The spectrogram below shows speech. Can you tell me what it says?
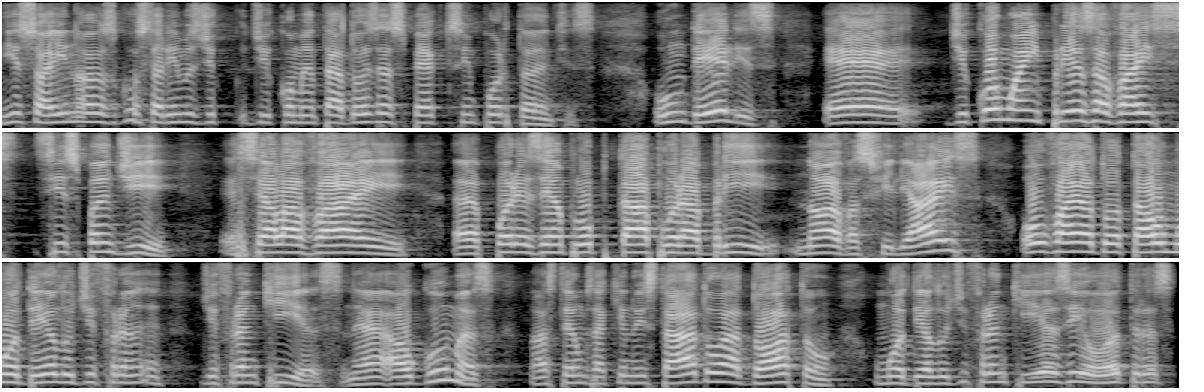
Nisso aí nós gostaríamos de, de comentar dois aspectos importantes. Um deles é de como a empresa vai se expandir. É, se ela vai, é, por exemplo, optar por abrir novas filiais ou vai adotar o modelo de, fran de franquias. Né? Algumas nós temos aqui no Estado, adotam o modelo de franquias e outras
